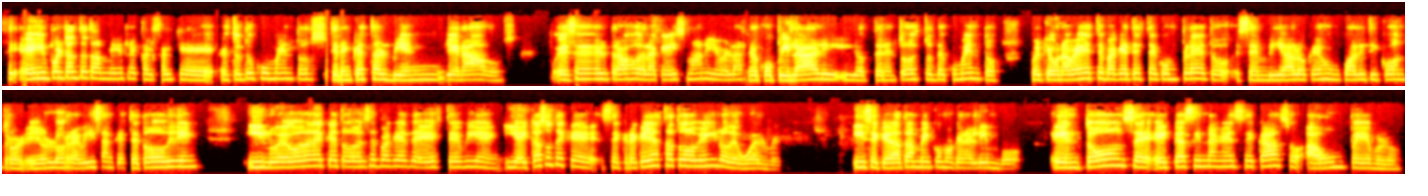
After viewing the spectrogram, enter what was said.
Sí, es importante también recalcar que estos documentos tienen que estar bien llenados ese es el trabajo de la case manager, ¿verdad? Recopilar y, obtener todos estos documentos, porque una vez este paquete esté completo, se envía lo que es un quality control, ellos lo revisan, que esté todo bien, y luego de que todo ese paquete esté bien, y hay casos de que se cree que ya está todo bien y lo devuelven, y se queda también como que en el limbo. Entonces es que asignan ese caso a un pueblo.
